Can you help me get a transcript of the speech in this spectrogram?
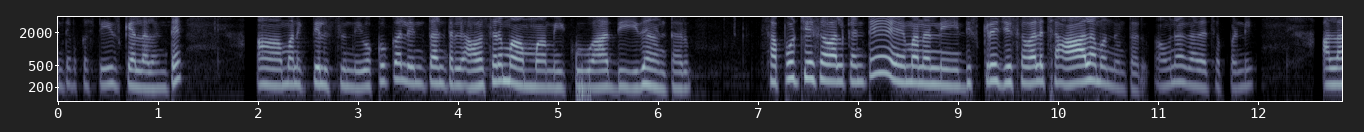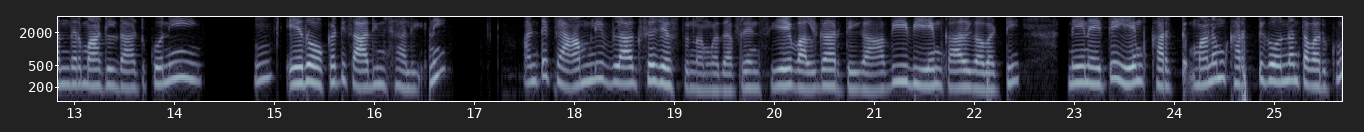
అంటే ఒక స్టేజ్కి వెళ్ళాలంటే మనకి తెలుస్తుంది. ఒక్కొక్కరు ఎంత అంటారు అవసరమా అమ్మ మీకు అది ఇది అని అంటారు. సపోర్ట్ చేసే వాళ్ళకంటే మనల్ని డిస్కరేజ్ చేసే వాళ్ళు చాలామంది ఉంటారు అవునా కదా చెప్పండి? వాళ్ళందరి మాటలు దాటుకొని హ్మ్, ఏదో ఒకటి సాధించాలి అని అంటే ఫ్యామిలీ వ్లాగ్సే చేస్తున్నాం కదా ఫ్రెండ్స్. ఏ వల్గారిటీగా అవి ఇవి ఏం కాదు కాబట్టి నేనైతే ఏం కరెక్ట్ మనం కరెక్ట్‌గా ఉన్నంత వరకు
